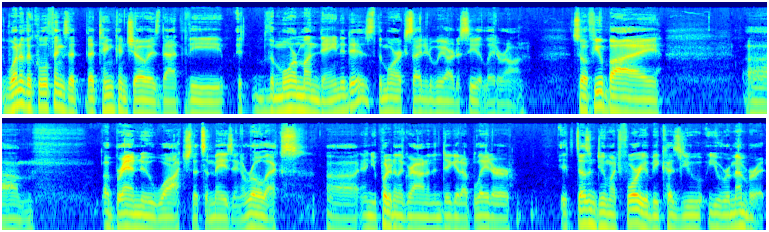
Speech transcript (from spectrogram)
One of the cool things that, that Ting can show is that the it, the more mundane it is, the more excited we are to see it later on. So if you buy um, a brand new watch that's amazing, a Rolex, uh, and you put it in the ground and then dig it up later, it doesn't do much for you because you you remember it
